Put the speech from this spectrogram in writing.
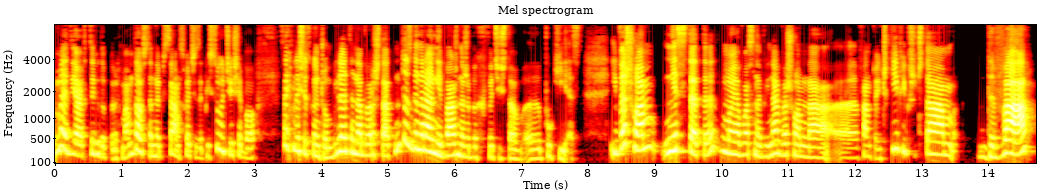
mediach, tych, do których mam dostęp. Napisałam, słuchajcie, zapisujcie się, bo za chwilę się skończą bilety na warsztat. No to jest generalnie ważne, żeby chwycić to, e, póki jest. I weszłam, niestety, moja własna wina, weszłam na e, fanpage KIF i przeczytałam dwa,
